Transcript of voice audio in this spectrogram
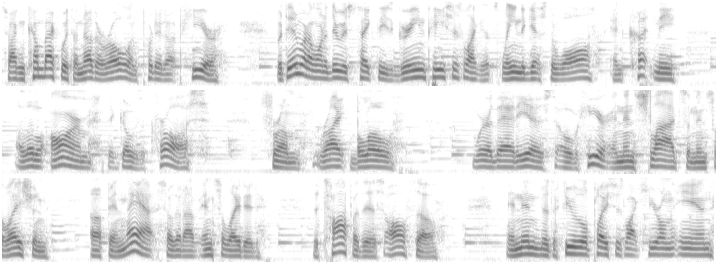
So I can come back with another roll and put it up here. But then what I want to do is take these green pieces like it's leaned against the wall and cut me a little arm that goes across from right below where that is to over here and then slide some insulation up in that so that I've insulated the top of this also. And then there's a few little places like here on the end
